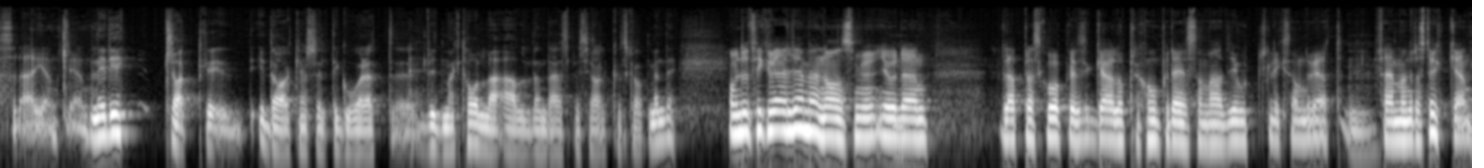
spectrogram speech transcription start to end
sådär egentligen. Nej, det klart idag kanske inte går att eh, vidmakthålla all den där specialkunskapen. Men det, Om du fick välja med någon som gjorde en laparoskopisk galloperation på dig som hade gjort liksom du vet 500 stycken.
